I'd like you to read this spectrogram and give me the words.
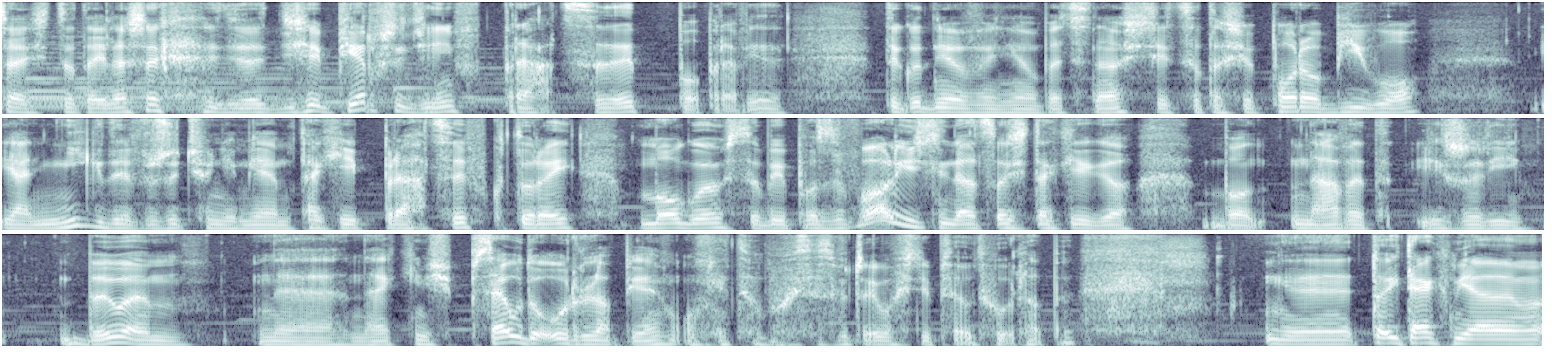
Cześć, tutaj Leszek. Dzisiaj pierwszy dzień w pracy po prawie tygodniowej nieobecności. Co to się porobiło? Ja nigdy w życiu nie miałem takiej pracy, w której mogłem sobie pozwolić na coś takiego, bo nawet jeżeli byłem e, na jakimś pseudo-urlopie, u mnie to były zazwyczaj właśnie pseudo-urlopy, e, to i tak miałem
